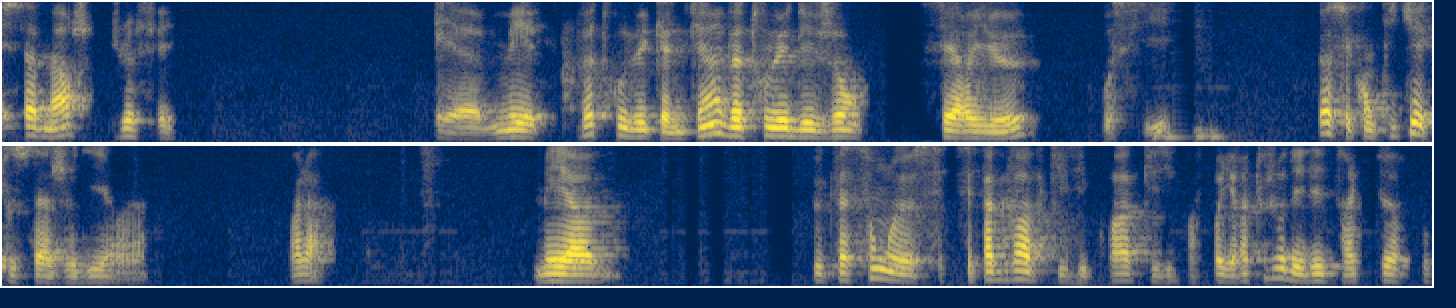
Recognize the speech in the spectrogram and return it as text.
ça marche, je le fais. Et, euh, mais va trouver quelqu'un, va trouver des gens sérieux aussi. Là, c'est compliqué tout ça, je veux dire. Voilà. Mais euh, de toute façon, c'est pas grave qu'ils y croient, qu'ils y croient pas. Il y aura toujours des détracteurs pour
